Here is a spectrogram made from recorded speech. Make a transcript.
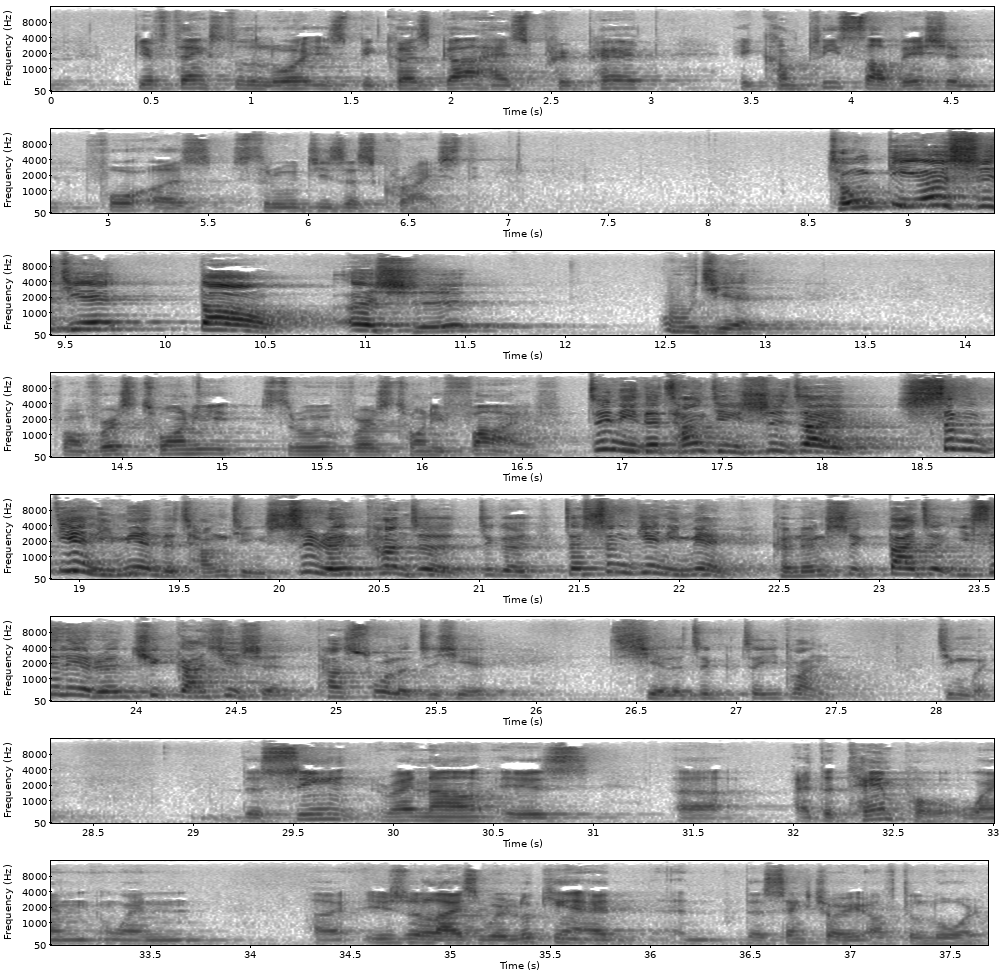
give thanks to the Lord is because God has prepared a complete salvation for us through Jesus Christ. 从第二十节到二十五节， From verse 20 through verse 25, 这里的场景是在圣殿里面的场景。诗人看着这个在圣殿里面，可能是带着以色列人去感谢神，他说了这些，写了这这一段经文。 the scene right now is uh, at the temple when, when uh, Israelites were looking at uh, the sanctuary of the Lord.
